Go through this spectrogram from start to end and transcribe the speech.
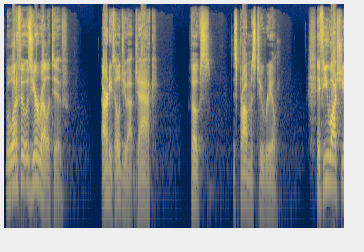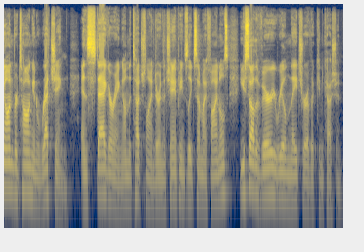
But what if it was your relative? I already told you about Jack. Folks, this problem is too real. If you watched Jan Vertonghen retching and staggering on the touchline during the Champions League semifinals, you saw the very real nature of a concussion.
